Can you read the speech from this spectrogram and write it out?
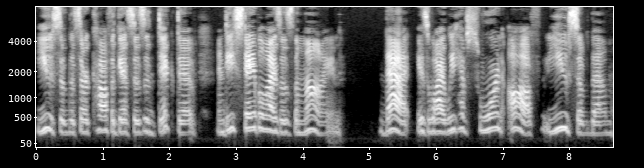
Use of the sarcophagus is addictive and destabilizes the mind. That is why we have sworn off use of them,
